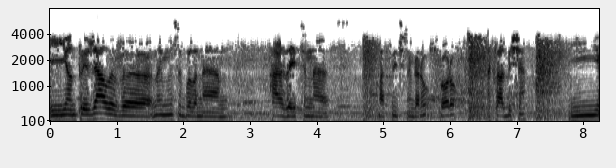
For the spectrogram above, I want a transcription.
и он приезжал в, ну, ему нужно было на Харазейцем, на Масличную гору, гору, на кладбище. И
